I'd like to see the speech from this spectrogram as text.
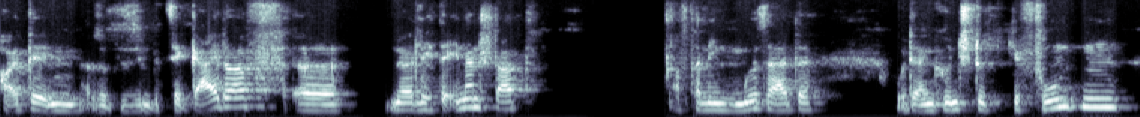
heute im, also das ist im Bezirk Geidorf, äh, nördlich der Innenstadt, auf der linken Murseite, wurde ein Grundstück gefunden,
